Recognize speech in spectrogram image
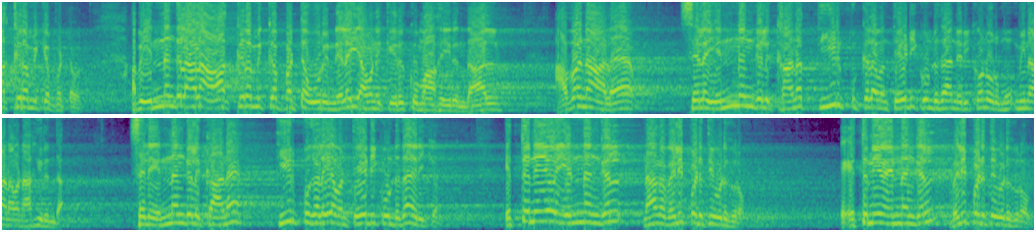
ஆக்கிரமிக்கப்பட்டவன். அப்ப எண்ணங்களால ஆக்கிரமிக்கப்பட்ட ஒரு நிலை அவனுக்கு இருக்குமாக இருந்தால் அவனால சில எண்ணங்களுக்கான தீர்ப்புகளை அவன் தேடிக்கொண்டுதான் இருக்கணும் ஒரு மீனானவனாக இருந்தான். சில எண்ணங்களுக்கான தீர்ப்புகளை அவன் தேடிக்கொண்டுதான் இருக்கணும். எத்தனையோ எண்ணங்கள் நாங்கள் வெளிப்படுத்தி விடுகிறோம். எத்தனையோ எண்ணங்கள் வெளிப்படுத்தி விடுகிறோம்.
